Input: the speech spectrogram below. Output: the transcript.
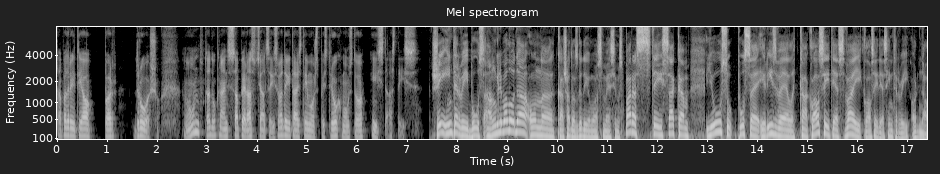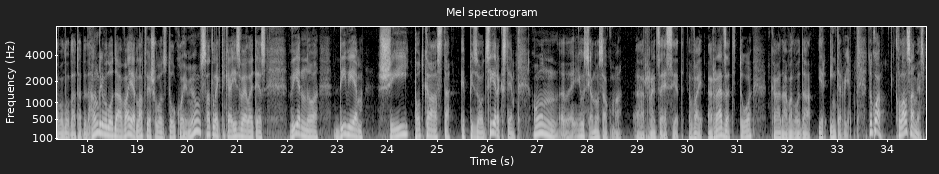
tā padarīta jau par drošu. Un tad Ukraiņas sapieru asociācijas vadītājs Timurs Pistrūks mums to izstāstīs. Šī intervija būs angļu valodā, un kā šādos gadījumos mēs jums parasti sakām, jūsu pusē ir izvēle, kā klausīties, vai klausīties interviju oriģinālā valodā, tātad angļu valodā, vai ar latviešu valodas tulkojumu. Jums atliek tikai izvēlēties vienu no diviem šī podkāsta epizodes ierakstiem, un jūs jau nosaukumā redzēsiet, vai redzat to, kādā valodā ir intervija. Nu ko, klausāmies!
